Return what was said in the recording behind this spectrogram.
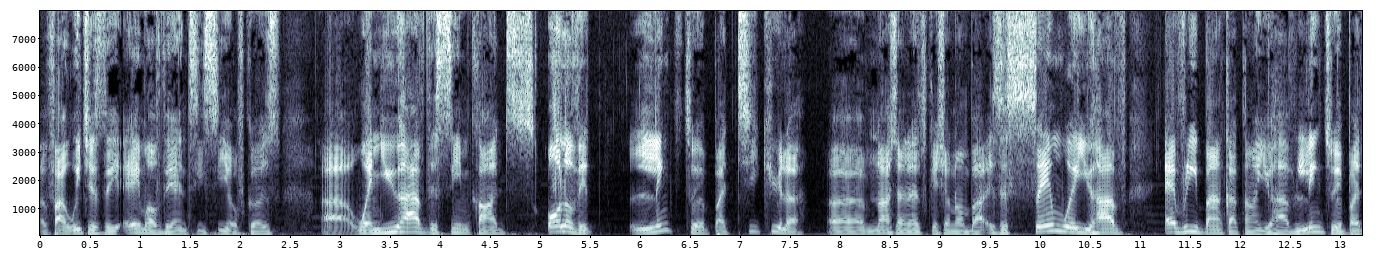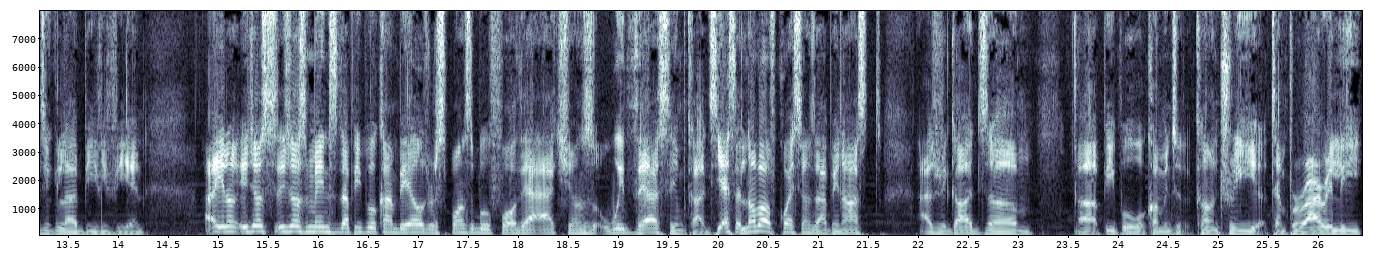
in fact, which is the aim of the NCC, of course. Uh, when you have the SIM cards, all of it linked to a particular um, national identification number, is the same way you have every bank account you have linked to a particular BVN. Uh, you know, it just it just means that people can be held responsible for their actions with their SIM cards. Yes, a number of questions have been asked as regards um, uh, people who are coming to the country temporarily,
